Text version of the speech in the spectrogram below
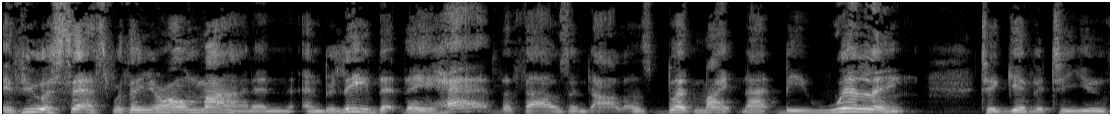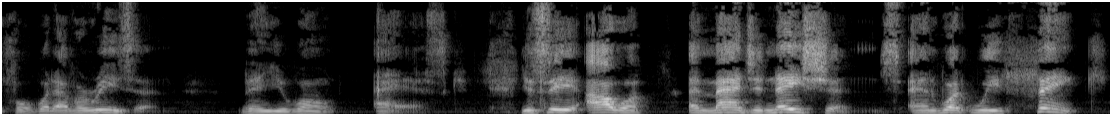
If you assess within your own mind and, and believe that they have the thousand dollars but might not be willing to give it to you for whatever reason, then you won't ask. You see, our imaginations and what we think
